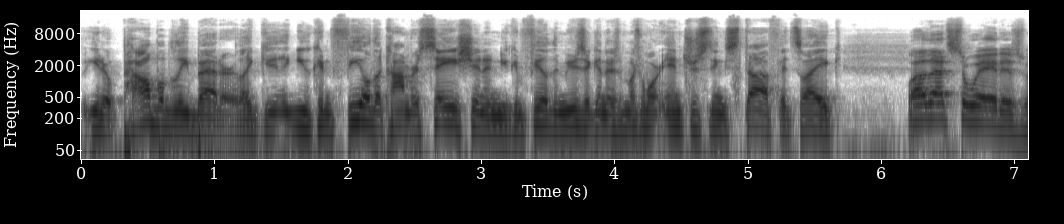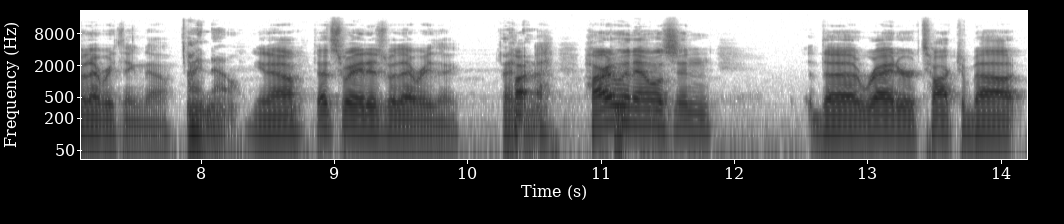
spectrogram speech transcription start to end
you know palpably better like you, you can feel the conversation and you can feel the music and there's much more interesting stuff it's like Well, that's the way it is with everything, though. I know You know, that's the way it is with everything. Har- Harlan Ellison, the writer, talked about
